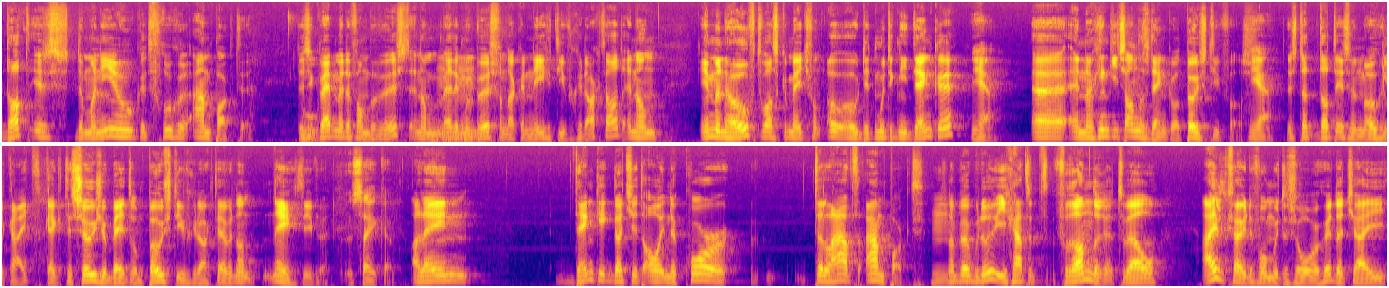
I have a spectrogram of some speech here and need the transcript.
d- dat is de manier hoe ik het vroeger aanpakte. Dus ik werd me ervan bewust en dan werd ik me Mhm. bewust van dat ik een negatieve gedachte had. En dan in mijn hoofd was ik een beetje van, oh, oh, dit moet ik niet denken. Ja, Eh, en dan ging ik iets anders denken wat positief was. ja, Dus dat, dat is een mogelijkheid. Kijk, het is sowieso beter om positieve gedachten te hebben dan negatieve. zeker. Alleen denk ik dat je het al in de core te laat aanpakt. Hmm. Snap je wat ik bedoel? Je gaat het veranderen. Terwijl eigenlijk zou je ervoor moeten zorgen dat jij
